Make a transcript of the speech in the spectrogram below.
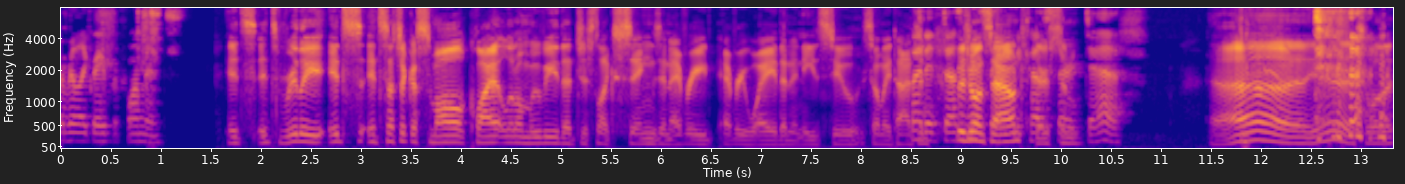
a really great performance. It's it's really it's it's such like a small quiet little movie that just like sings in every every way that it needs to so many times. But And it doesn't visual and sound. because There's they're some deaf. Ah, yes. Well,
